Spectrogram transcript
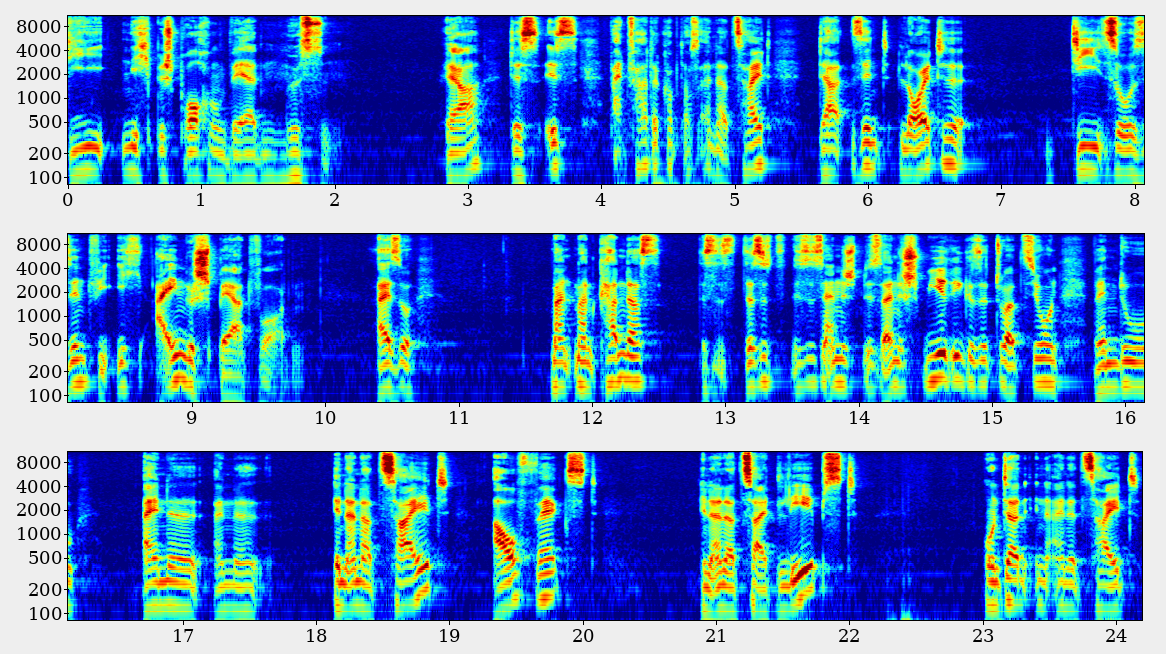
die nicht besprochen werden müssen. Ja, das ist, mein Vater kommt aus einer Zeit, da sind Leute, die so sind wie ich, eingesperrt worden. Also man, man kann das, das ist, das ist, das ist, eine, das ist eine schwierige Situation, wenn du eine, eine, in einer Zeit aufwächst, in einer Zeit lebst und dann in eine Zeit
